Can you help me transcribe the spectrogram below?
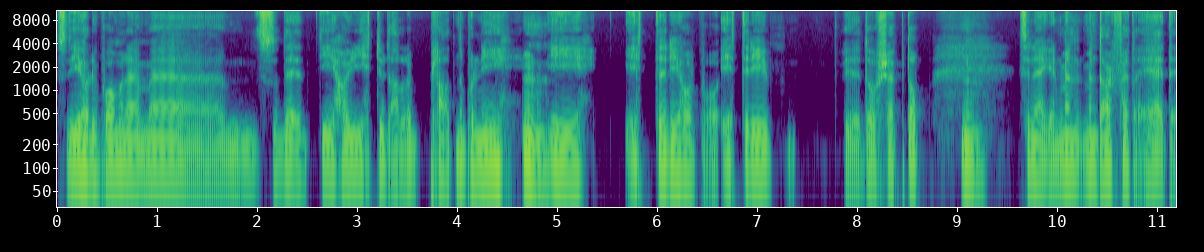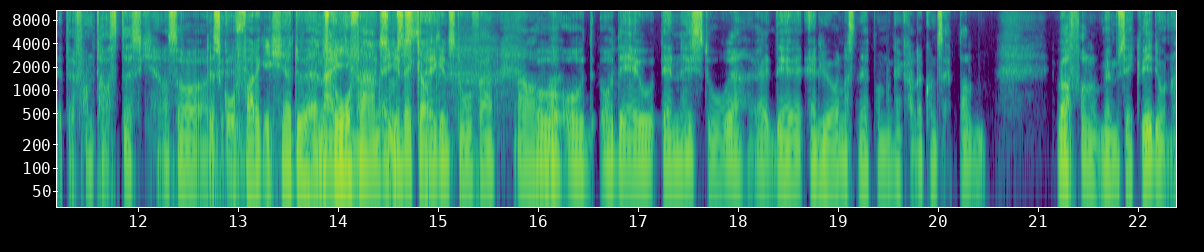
så de holder på med det med Så det, de har jo gitt ut alle platene på ny Mm. i, etter de holdt på Etter de eh, da kjøpte opp Mm. sin egen. Men, men Darkfighter er, det, det er fantastisk. Altså, Det skuffer deg ikke, du er en Nei, stor fan, som er sikkert Jeg er en stor fan. ja, Og, og, og det er jo det er en historie. Eh, Det, jeg lurer nesten litt på om du kan kalle det konseptalbum. I hvert fall med musikkvideoene.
